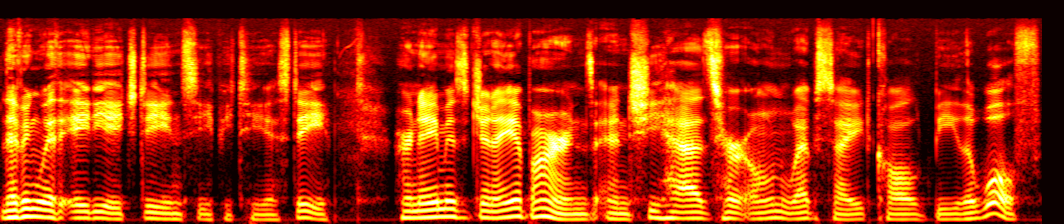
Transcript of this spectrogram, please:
Living with ADHD and CPTSD. Her name is Genea Barnes, and she has her own website called Be the Wolf.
